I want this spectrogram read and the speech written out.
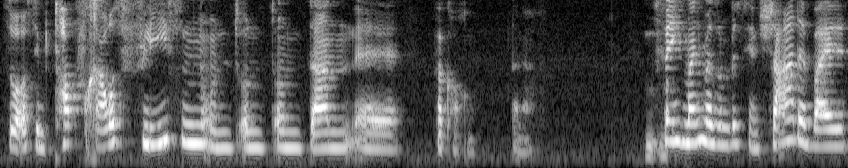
so aus dem Topf rausfließen und, und, und dann äh, verkochen danach. Das finde ich manchmal so ein bisschen schade, weil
